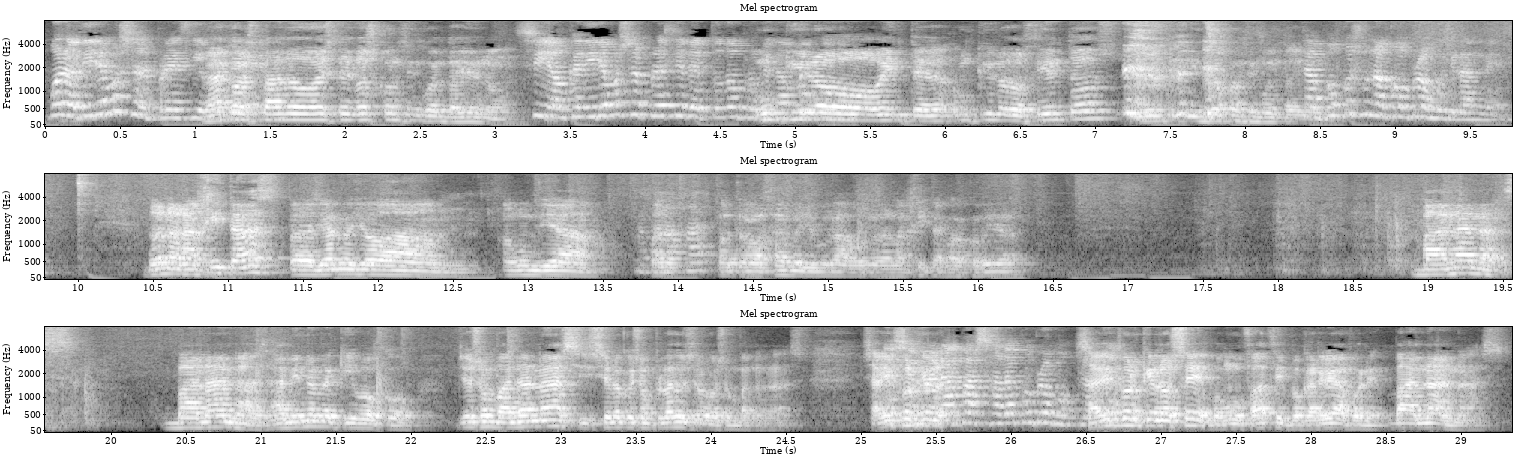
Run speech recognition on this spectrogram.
Bueno, diremos el precio. Me ha costado este 2,51. Sí, aunque diremos el precio de todo porque Un tampoco, kilo 20, un kilo 200 y 2,51. tampoco es una compra muy grande. Dos naranjitas para llevarme yo a algún día para, trabajar? para trabajar me llevo una, una naranjita con la comida. Bananas. Bananas. A mí no me equivoco. Yo son bananas y sé lo que son platos y sé lo que son bananas. ¿Sabéis por qué? lo- pasada. ¿Sabéis por qué lo sé? Pues muy fácil, porque arriba pone bananas.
